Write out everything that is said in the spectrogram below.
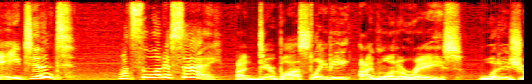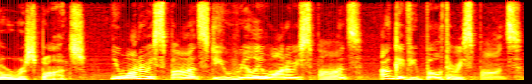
agent? What's the letter say? Uh, dear boss lady, I want a raise. What is your response? You want a response? Do you really want a response? I'll give you both a response.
